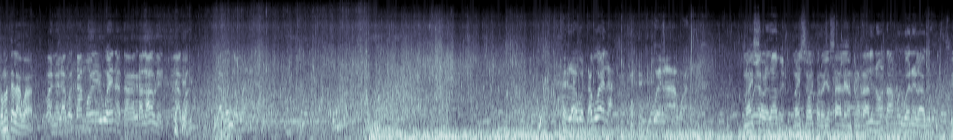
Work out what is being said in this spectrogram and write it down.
¿Cómo está el agua? Bueno, el agua está muy buena, está agradable. El agua, el agua está buena. El agua está buena. Buena agua. No hay Muy sol. agradable. No hay sol, pero ellos salen dentro de un rato. Sí, no, está muy buena el agua. Sí.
